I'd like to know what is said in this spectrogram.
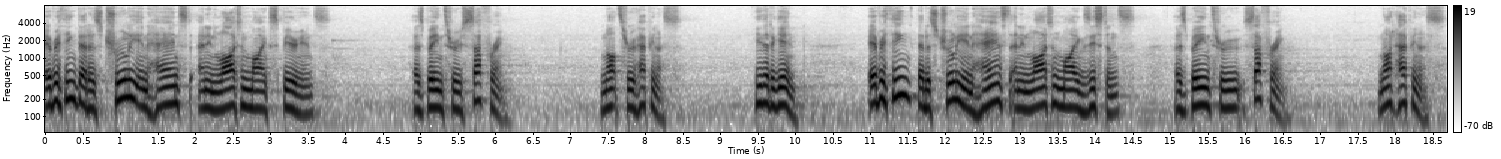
everything that has truly enhanced and enlightened my experience has been through suffering, not through happiness. Hear that again. Everything that has truly enhanced and enlightened my existence has been through suffering, not happiness.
